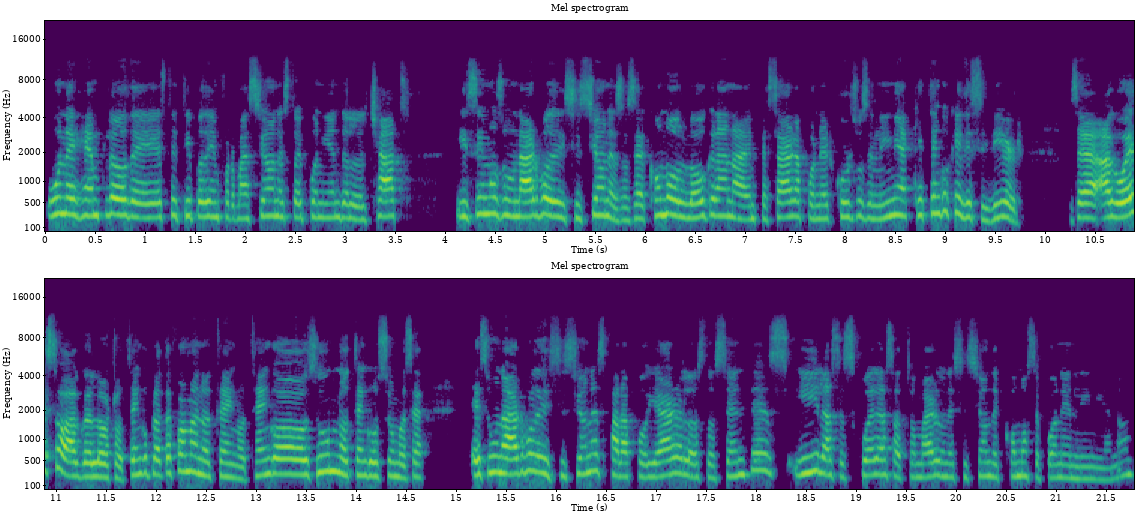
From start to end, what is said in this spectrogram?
Un ejemplo de este tipo de información estoy poniendo en el chat. Hicimos un árbol de decisiones, o sea, cómo logran a empezar a poner cursos en línea, qué tengo que decidir o sea, hago eso, hago el otro. Tengo plataforma, no tengo. Tengo Zoom, no tengo Zoom. O sea, es un árbol de decisiones para apoyar a los docentes y las escuelas a tomar una decisión de cómo se pone en línea, ¿no?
